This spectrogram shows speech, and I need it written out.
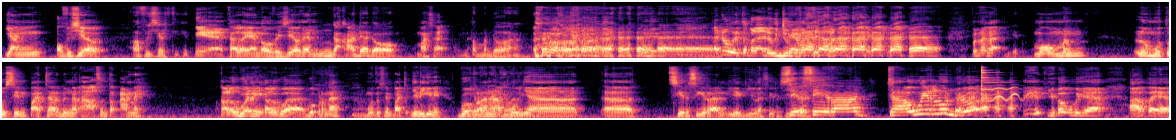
Yang official. Official dikit. Iya, kalau yang gak official kan Enggak ada dong, masa. temen doang. Aduh, itu pernah ada ujungnya pasti. apa gitu. Pernah nggak Dikit. momen lu mutusin pacar dengan alasan teraneh? Kalau gue nih, kalau gue, gue pernah mutusin pacar. Jadi gini, gue Hmm. Pernah gimana? punya eh, sirsiran, iya gila sirsiran. Sirsiran, jawir lu, Bro. gue punya apa ya?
